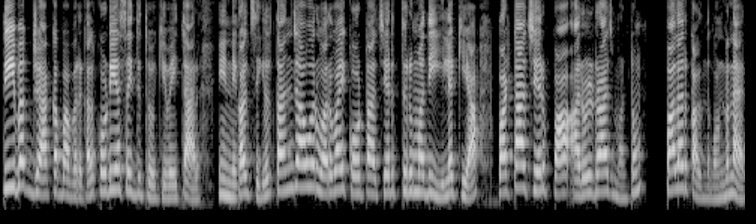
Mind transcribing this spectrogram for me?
தீபக் ஜாக்கப் அவர்கள் கொடியசைத்து துவக்கி வைத்தார். இந்நிகழ்ச்சியில் தஞ்சாவூர் வருவாய் கோட்டாட்சியர் திருமதி இலக்கியா வட்டாட்சியர் ப. அருள்ராஜ் மற்றும் பலர் கலந்து கொண்டனர்.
